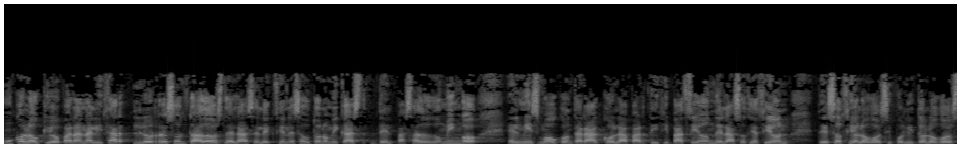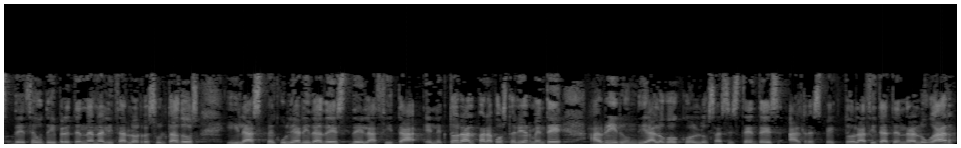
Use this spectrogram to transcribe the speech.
un coloquio para analizar los resultados de las elecciones autonómicas del pasado domingo. El mismo contará con la participación de la Asociación de Sociólogos y Politólogos de Ceuta y pretende analizar los resultados y las peculiaridades de la cita electoral para posteriormente abrir un diálogo con los asistentes al respecto. La cita tendrá lugar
